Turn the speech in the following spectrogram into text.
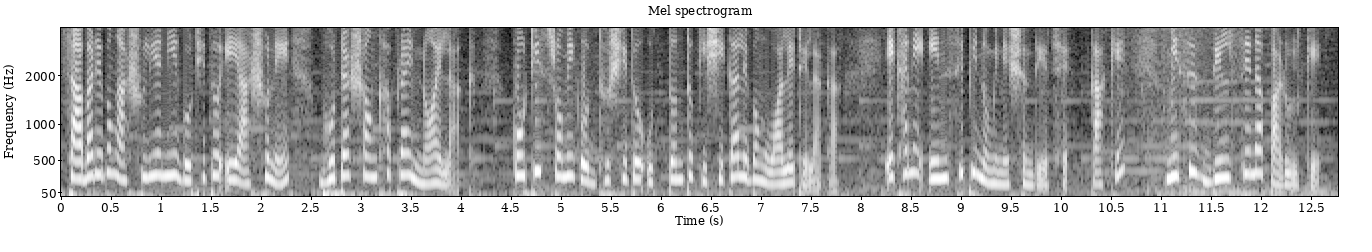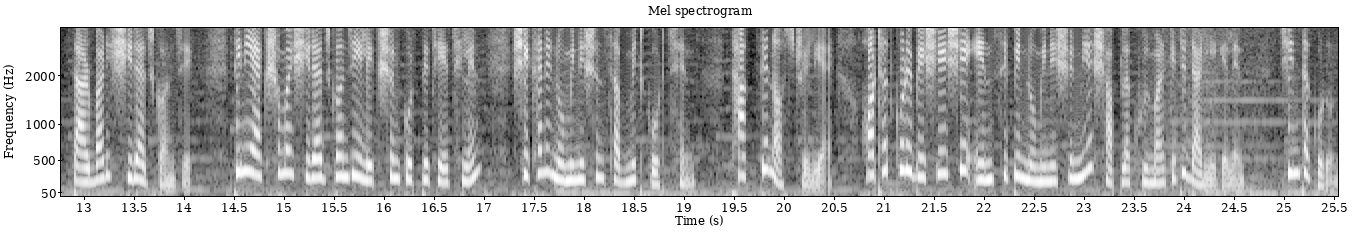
সাবার এবং আশুলিয়া নিয়ে গঠিত এই আসনে ভোটার সংখ্যা প্রায় নয় লাখ। কোটি শ্রমিক অধ্যুষিত অত্যন্ত কৃষিকাল এবং ওয়ালেট এলাকা। এখানে এনসিপি নমিনেশন দিয়েছে। কাকে? মিসেস দিলসেনা পারুলকে। তার বাড়ি সিরাজগঞ্জে। তিনি একসময় সিরাজগঞ্জে ইলেকশন করতে চেয়েছিলেন, সেখানে নমিনেশন সাবমিট করছেন। থাকতেন অস্ট্রেলিয়ায়। হঠাৎ করে বেশে এসে এনসিপির নমিনেশন নিয়ে শাপলা খুল মার্কেটে দাঁড়িয়ে গেলেন। চিন্তা করুন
